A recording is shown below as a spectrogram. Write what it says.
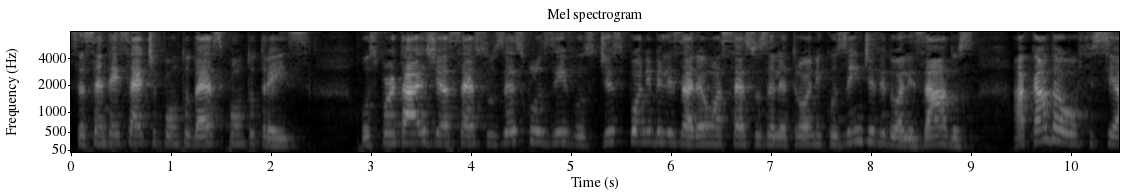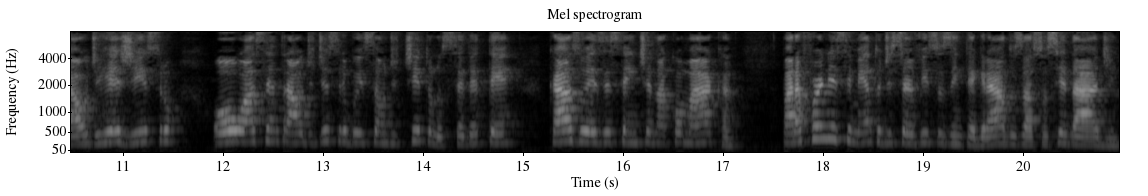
67.10.3 Os portais de acessos exclusivos disponibilizarão acessos eletrônicos individualizados a cada oficial de registro ou à central de distribuição de títulos CDT, caso existente na comarca, para fornecimento de serviços integrados à sociedade,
